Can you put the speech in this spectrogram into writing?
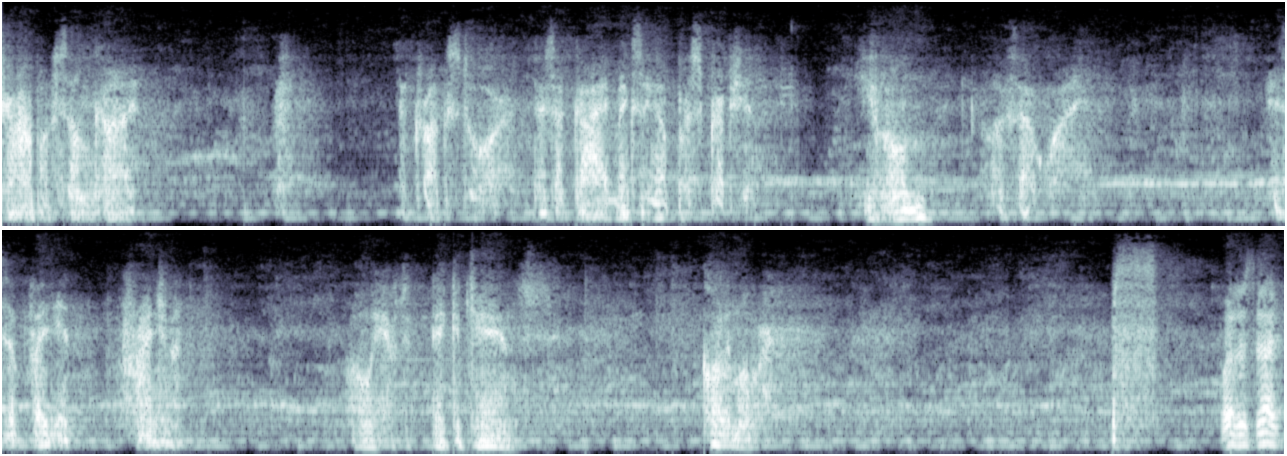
shop of some kind. A drugstore. There's a guy mixing up prescription. He alone? Looks that way. He's a civilian. Frenchman. Oh, we have to take a chance. Call him over. What is that?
